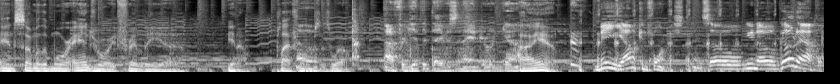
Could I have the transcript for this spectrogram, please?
and some of the more Android-friendly, uh, you know, platforms oh, as well. I forget that Dave is an Android guy. I am. Me, I'm a conformist, and so you know, go to Apple.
